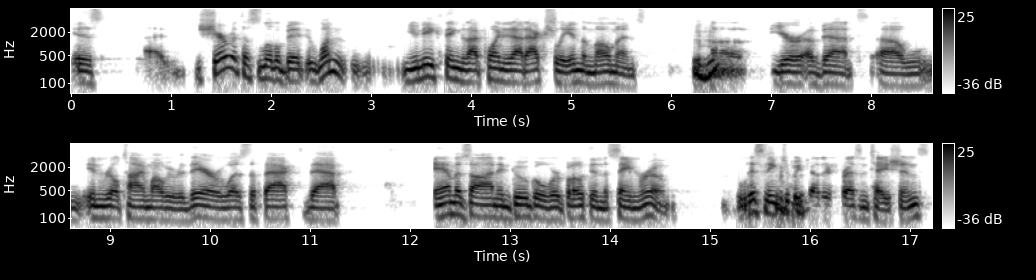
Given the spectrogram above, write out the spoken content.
is uh, share with us a little bit one unique thing that I pointed out actually in the moment mm-hmm. of your event uh, in real time while we were there was the fact that Amazon and Google were both in the same room, listening to each other's presentations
